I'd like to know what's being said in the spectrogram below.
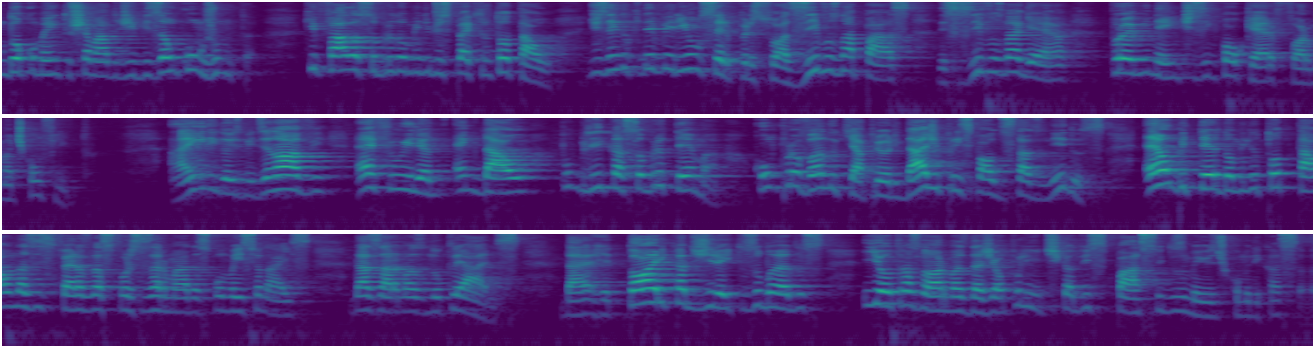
um documento chamado de Visão Conjunta, que fala sobre o domínio de espectro total, dizendo que deveriam ser persuasivos na paz, decisivos na guerra, proeminentes em qualquer forma de conflito. Ainda em 2019, F. William Engdahl publica sobre o tema, comprovando que a prioridade principal dos Estados Unidos é obter domínio total nas esferas das forças armadas convencionais, das armas nucleares, da retórica dos direitos humanos e outras normas da geopolítica, do espaço e dos meios de comunicação.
